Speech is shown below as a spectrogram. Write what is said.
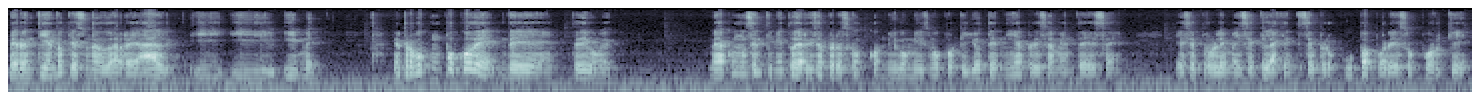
Pero entiendo que es una duda real y, y, y me, me, provoca un poco de, de te digo, me, me, da como un sentimiento de risa, pero es conmigo mismo porque yo tenía precisamente ese, ese problema y sé que la gente se preocupa por eso porque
